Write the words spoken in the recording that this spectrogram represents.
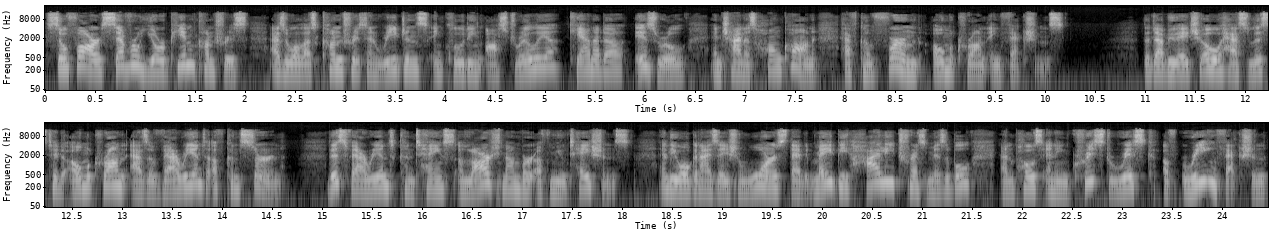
So far, several European countries, as well as countries and regions including Australia, Canada, Israel, and China's Hong Kong, have confirmed Omicron infections. The WHO has listed Omicron as a variant of concern. This variant contains a large number of mutations, and the organization warns that it may be highly transmissible and pose an increased risk of reinfection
